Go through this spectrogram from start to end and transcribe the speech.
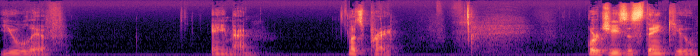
you live. Amen. Let's pray. Lord Jesus, thank you.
